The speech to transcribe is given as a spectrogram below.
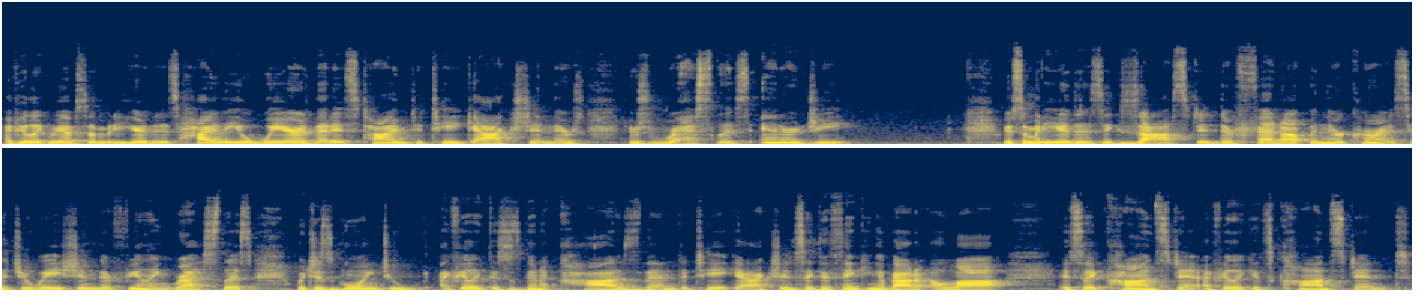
I feel like we have somebody here that is highly aware that it's time to take action. There's, there's restless energy. We have somebody here that is exhausted. They're fed up in their current situation. They're feeling restless, which is going to, I feel like this is going to cause them to take action. It's like they're thinking about it a lot. It's like constant. I feel like it's constant.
